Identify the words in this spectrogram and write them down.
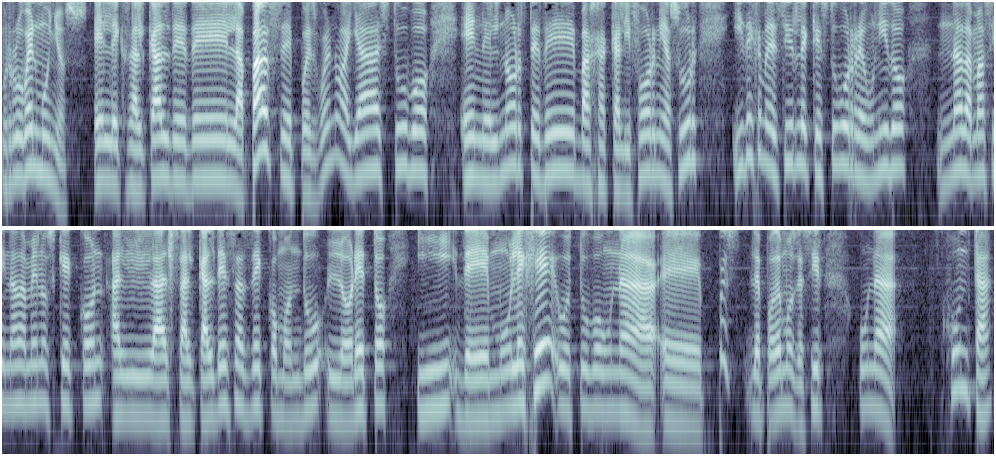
Rubén Muñoz, el exalcalde de La Paz, eh, pues bueno, allá estuvo en el norte de Baja California Sur y déjeme decirle que estuvo reunido nada más y nada menos que con las alcaldesas de Comondú, Loreto y de Mulegé. Tuvo una, eh, pues le podemos decir, una junta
